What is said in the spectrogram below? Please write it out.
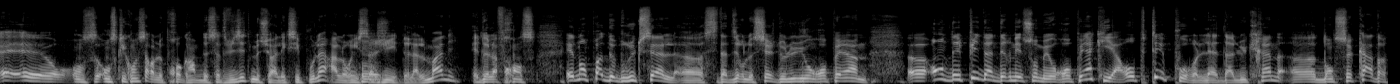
Et, en, ce qui concerne le programme de cette visite, M. Alexis Poulain, alors il mhm. s'agit de l'Allemagne et de la France, et non pas de Bruxelles, euh, c'est-à-dire le siège de l'Union européenne, euh, en dépit d'un dernier sommet européen qui a opté pour l'aide à l'Ukraine euh, dans ce cadre.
